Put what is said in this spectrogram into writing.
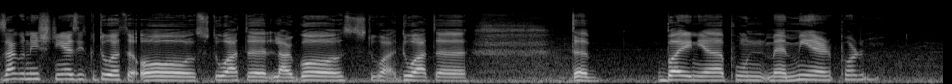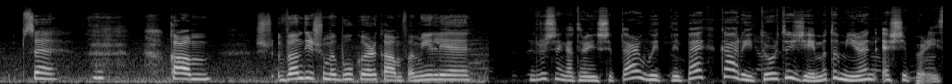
zakonisht njerëzit këtu e thonë o dua të largo dua dua të të Bëj një punë më mirë, por pse? Kam vendi shumë e bukur, kam familje. Ndryshe nga të rinjtë shqiptarë, Whitney Peck ka arritur të gjejë më të mirën e Shqipërisë.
